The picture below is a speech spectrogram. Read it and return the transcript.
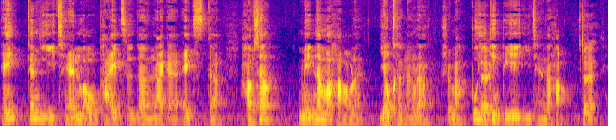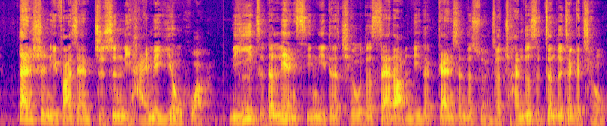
诶，跟以前某牌子的那个 X 的，好像没那么好了，有可能的是吗？不一定比以前的好。对，但是你发现，只是你还没优化，你一直的练习你的球的 set up，你的杆身的选择，全都是针对这个球，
